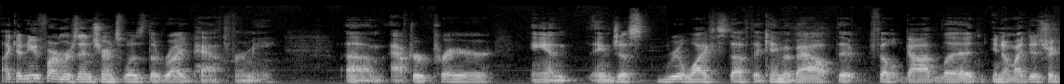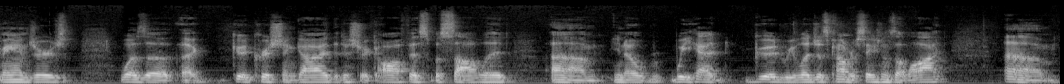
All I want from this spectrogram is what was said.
like I knew farmers insurance was the right path for me. Um, after prayer and and just real life stuff that came about that felt God led. You know, my district managers was a, a good Christian guy. The district office was solid. Um, you know, we had good religious conversations a lot. Um,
